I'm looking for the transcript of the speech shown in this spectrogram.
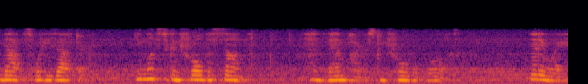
That's what he's after. He wants to control the sun. Have vampires control the world. Anyway,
